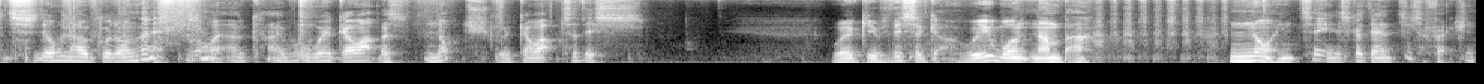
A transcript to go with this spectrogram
Still no good on that. Right, okay, well, we'll go up a notch. We'll go up to this. We'll give this a go. We want number 19. Let's go down just a fraction.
